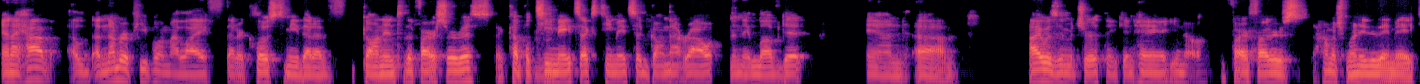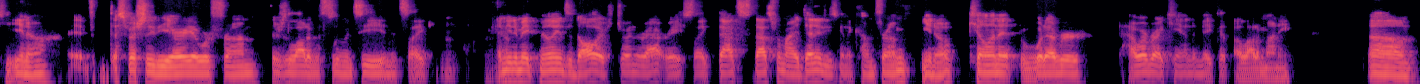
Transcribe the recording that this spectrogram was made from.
And I have a, a, number of people in my life that are close to me that have gone into the fire service. A couple mm-hmm. teammates, ex teammates, had gone that route and they loved it. And um, I was immature thinking, hey, you know, firefighters, how much money do they make? You know, especially the area we're from, there's a lot of affluency, and it's like, yeah. I need to make millions of dollars, join the rat race. Like that's that's where my identity is going to come from. You know, killing it, whatever however I can to make a lot of money. Um,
